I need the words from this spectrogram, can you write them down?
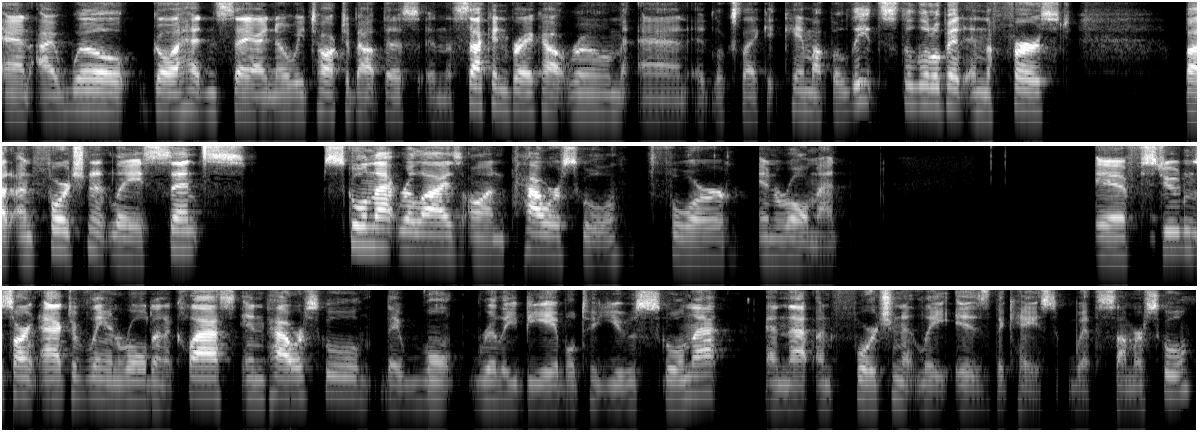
and I will go ahead and say I know we talked about this in the second breakout room, and it looks like it came up least a little bit in the first. But unfortunately, since SchoolNet relies on PowerSchool for enrollment, if students aren't actively enrolled in a class in PowerSchool, they won't really be able to use SchoolNet, and that unfortunately is the case with summer school.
